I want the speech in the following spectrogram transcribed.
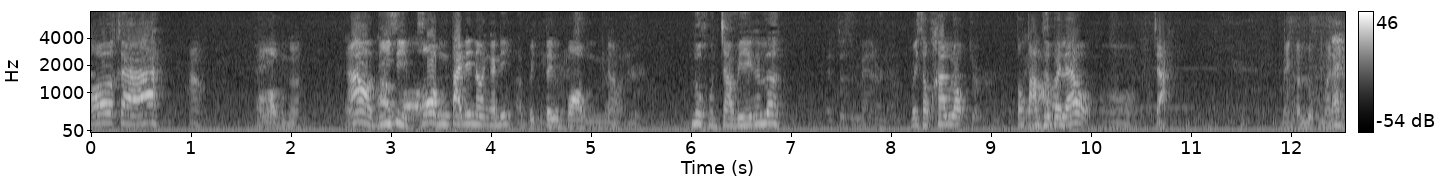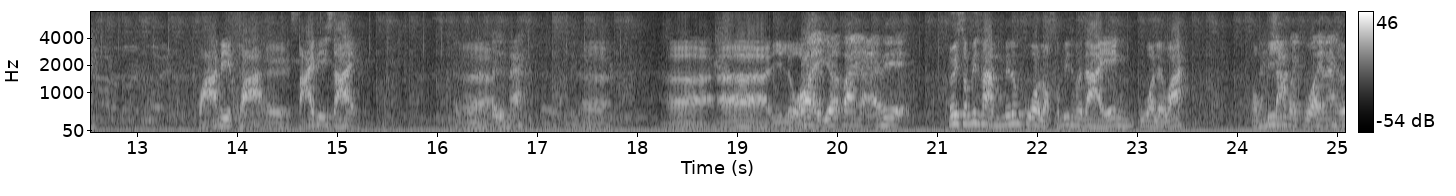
พ่อค่ะอ้าวพ่อมึงเหรออ้าวดีสิพ่อมึงตายแน่นอนกันนี่กูไปตื้อพ่อมึงนะลูกของจาเวียกันเลย That doesn't matter now. ไม่สำคัญหรอกต้องตามเธอไปแล้วอ๋อจ้ะแม่งก็ลุกมันไหนขวาพี่ขวาเออซ้ายพี่ซ้ายเออตื่นไหมเออตื่นเออเออเออดีโหลดโอ้ยเยอะไปไหนพี่เฮ้ยซอมบี้ธรรมไม่ต้องกลัวหรอกซอมบี้ธรรมดาเองกลัวเลยวะซอมบี้แสงไปกลัวใช่ไหมเอ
